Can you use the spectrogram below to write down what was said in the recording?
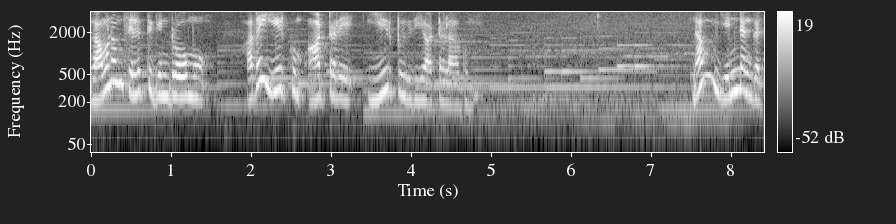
கவனம் செலுத்துகின்றோமோ அதை ஈர்க்கும் ஆற்றலே ஈர்ப்பு விதியாற்றலாகும். நம் எண்ணங்கள்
